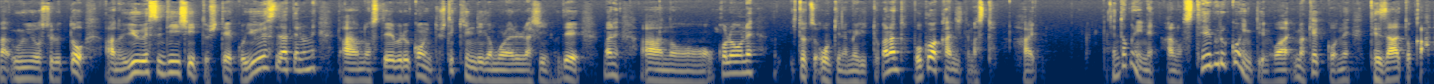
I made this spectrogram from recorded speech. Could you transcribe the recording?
ま、運用すると、あの USDC として、こう US 建てのね、あのステーブルコインとして金利がもらえるらしいので、まあね、あのこれをね、一つ大きなメリットかなと僕は感じてますと。はい。特にねあのステーブルコインっていうのは今結構ねテザーとか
